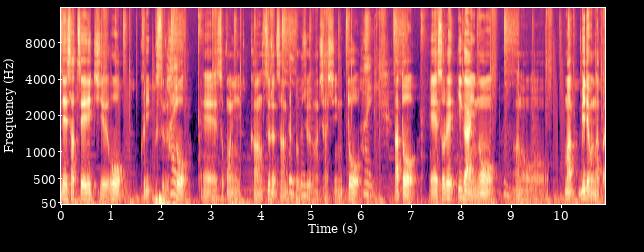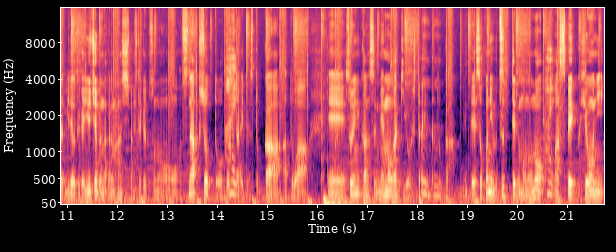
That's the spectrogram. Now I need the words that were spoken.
で撮影位置をクリックすると、はいえーそこに関する360度の写真と、はい、あと、えーそれ以外の、うんあのまあ、ビデオの中でビデオというか YouTube の中でも話しましたけどそのスナップショットを撮ったりですとか、あとは、えーそれに関するメモ書きをしたりだとか、でそこに写ってるものの、はい。まあ、スペック表に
